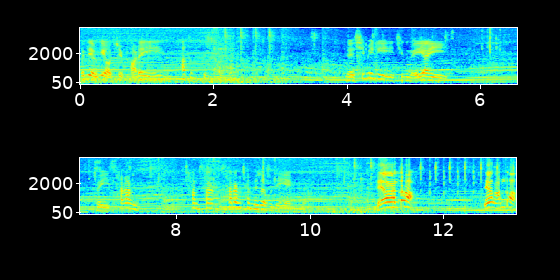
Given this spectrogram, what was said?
근데 여기 어차피 바레인 하드도 괜찮아서. 네, 11이 지금 AI, 저희 사람, 참, 사, 사람 참여자분 AI입니다. 내가 간다! 내가 간다!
